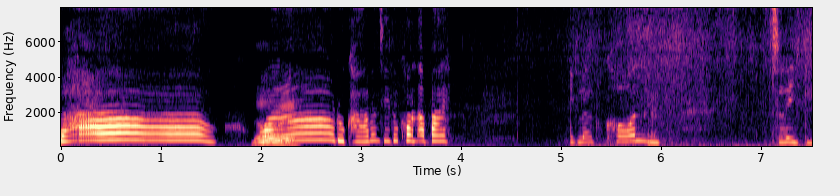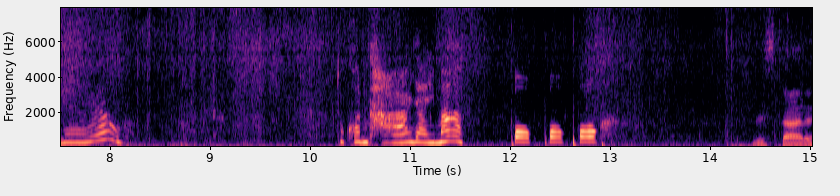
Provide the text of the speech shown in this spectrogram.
ว้าว Dobro. ว้าวดูขามันสิทุกคนเอาไป อีกแล้วทุกคน เจออีกแล้ว ทุกคนขาใหญ่มากโปกโปกโปก This stare.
